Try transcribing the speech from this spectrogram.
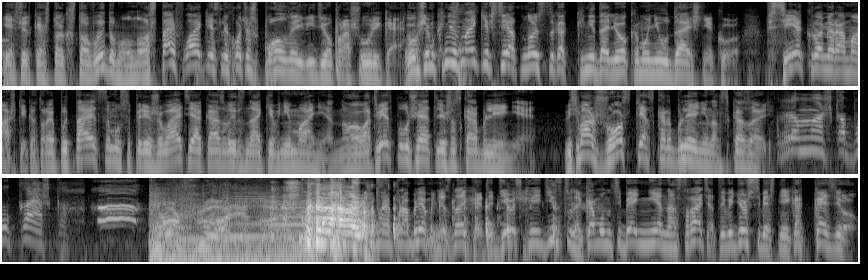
Я все это, конечно, только что выдумал, но ставь лайк, если хочешь полное видео про Шурика. В общем, к Незнайке все относятся как к недалекому неудачнику. Все, кроме Ромашки, которая пытается ему сопереживать и оказывает знаки внимания, но в ответ получает лишь оскорбление. Весьма жесткие оскорбления, надо сказать. Ромашка-букашка. Твоя проблема, Незнайка? Эта девочка единственная, кому на тебя не насрать, а ты ведешь себя с ней как козел.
